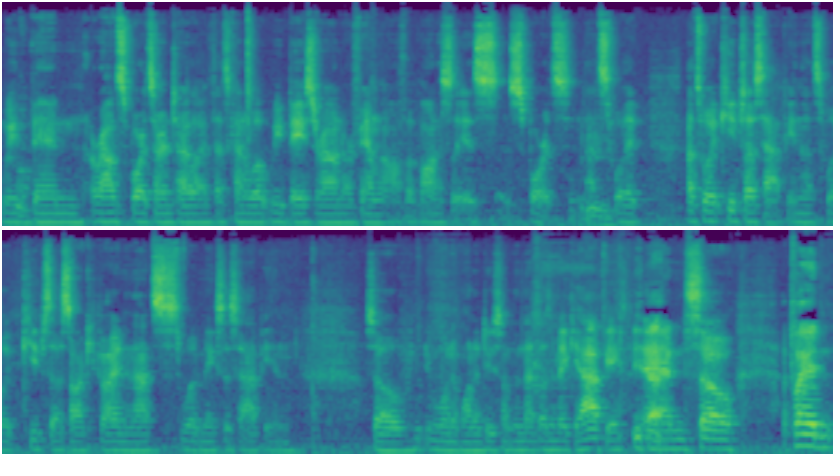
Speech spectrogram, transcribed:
We've cool. been around sports our entire life. That's kind of what we base around our family off of. Honestly, is sports. And that's mm. what that's what keeps us happy, and that's what keeps us occupied, and that's what makes us happy. And so you wouldn't want to do something that doesn't make you happy. Yeah. And so I played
